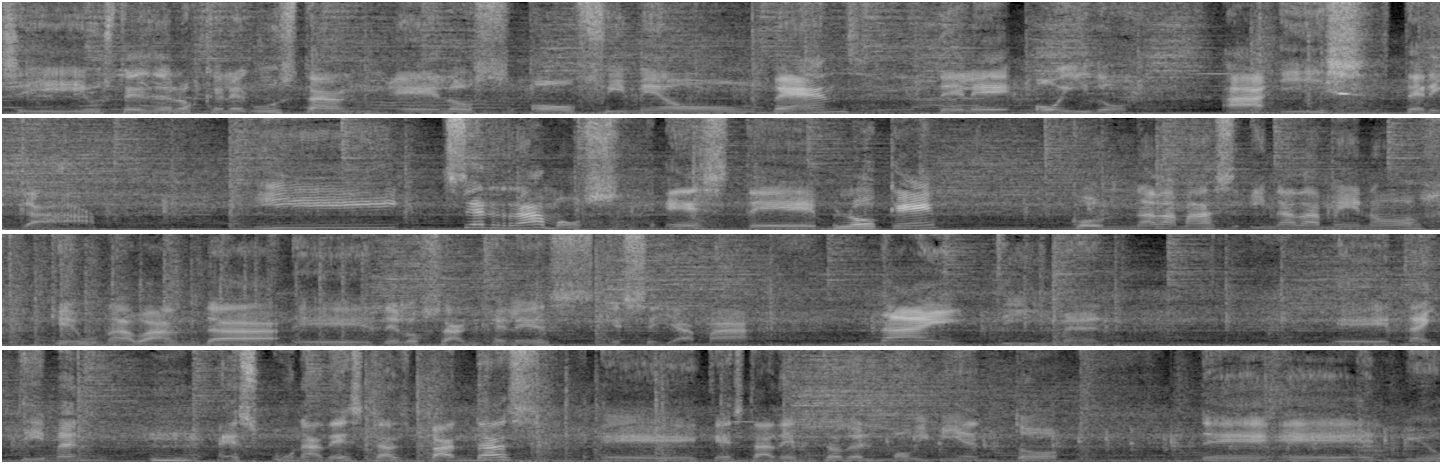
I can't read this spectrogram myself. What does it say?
si usted de los que le gustan eh, los all female bands, dele oído a Histérica. Y cerramos este bloque con nada más y nada menos que una banda eh, de Los Ángeles que se llama Night Demon. Eh, Night Demon es una de estas bandas eh, que está dentro del movimiento de New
